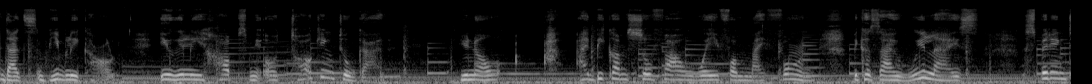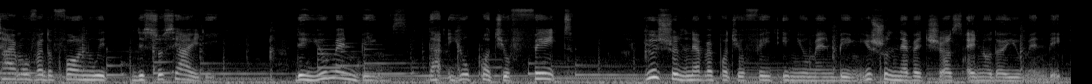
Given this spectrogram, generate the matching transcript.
that's biblical. It really helps me. Or talking to God, you know, I become so far away from my phone because I realize spending time over the phone with the society, the human beings that you put your faith. You should never put your faith in human being. You should never trust another human being.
